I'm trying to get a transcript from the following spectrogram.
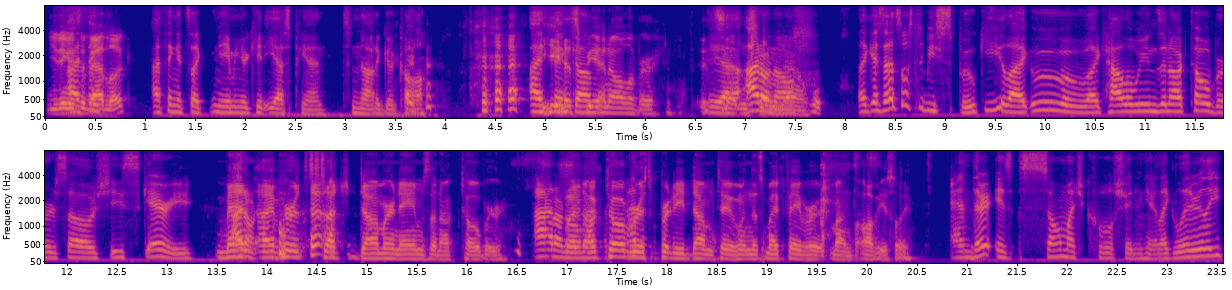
You think it's I a bad look? I think it's like naming your kid ESPN. It's not a good call. I think um, ESPN Oliver. It's yeah, I don't know. now. like is that supposed to be spooky? Like ooh, like Halloween's in October, so she's scary. Man. I've heard such dumber names than October. I don't know. But. October is pretty dumb too, and that's my favorite month, obviously. and there is so much cool shit in here. Like literally,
